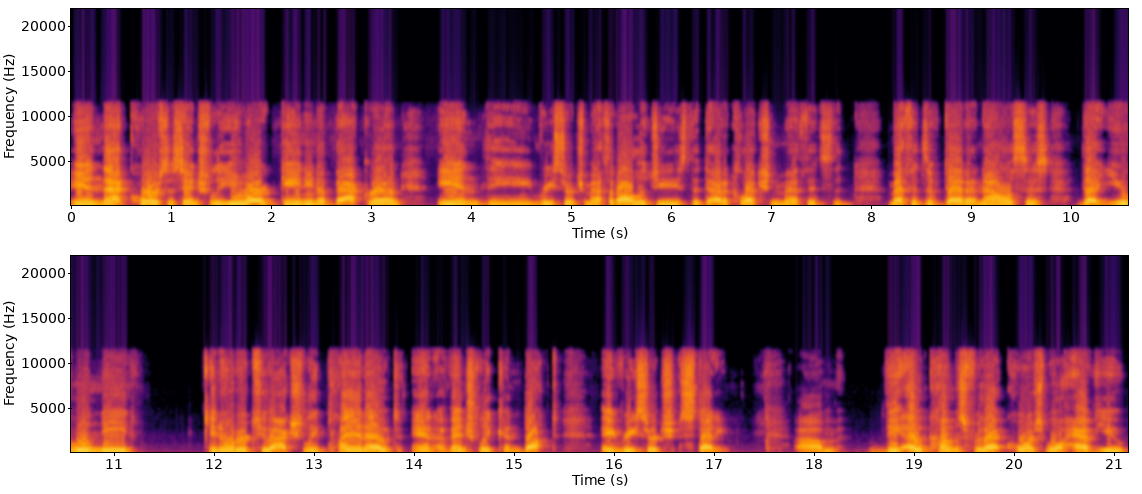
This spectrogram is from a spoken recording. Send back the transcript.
In that course, essentially, you are gaining a background in the research methodologies, the data collection methods, the methods of data analysis that you will need in order to actually plan out and eventually conduct a research study. Um, the outcomes for that course will have you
